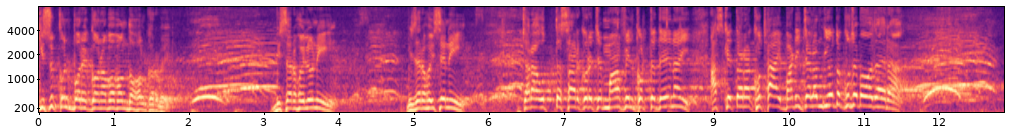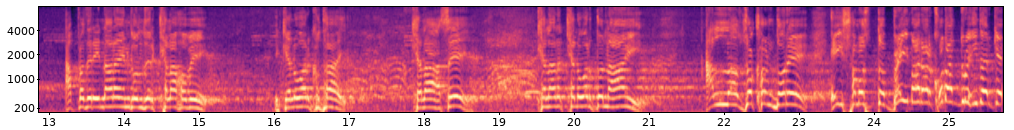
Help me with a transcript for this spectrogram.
কিছুক্ষণ পরে গণভবন দখল করবে। বিচার হইল নি? বিচার হয়েছে নি? যারা অত্যাচার করেছে, মাহফিল করতে দেয় নাই, আজকে তারা কোথায়? বাড়ি চালান দিয়েও তো খুঁজে পাওয়া যায় না। আপনাদের এই নারায়ণগঞ্জের খেলা হবে। খেলোয়াড় কোথায়? খেলা আছে? খেলার খেলোয়াড় তো নাই। আল্লাহ যখন ধরে, এই সমস্ত বেইমান আর খোদাদ্রোহীদেরকে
